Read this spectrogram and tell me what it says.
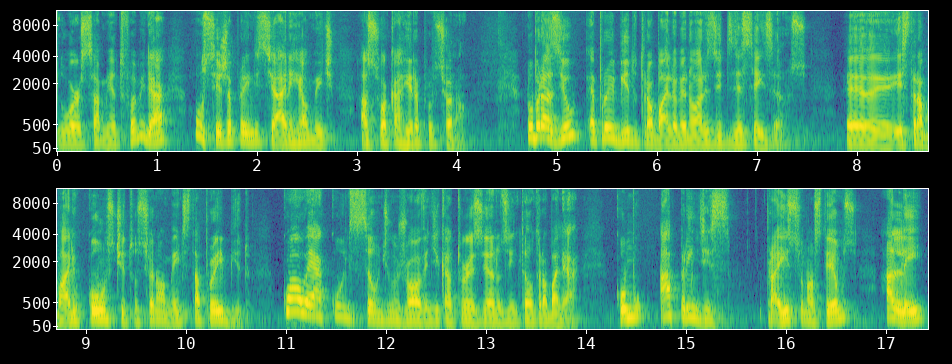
no orçamento familiar, ou seja para iniciarem realmente a sua carreira profissional. No Brasil, é proibido o trabalho a menores de 16 anos. é, esse trabalho constitucionalmente está proibido. Qual é a condição de um jovem de 14 anos, então, trabalhar? Como aprendiz. Para isso, nós temos a lei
